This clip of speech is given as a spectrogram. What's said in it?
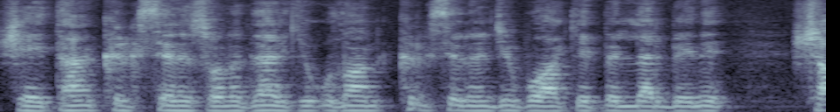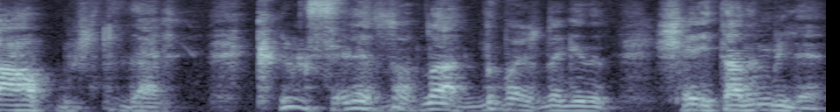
Şeytan 40 sene sonra der ki ulan 40 sene önce bu AKP'liler beni şah der. 40 sene sonra aklı başına gelir. Şeytanın bile.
